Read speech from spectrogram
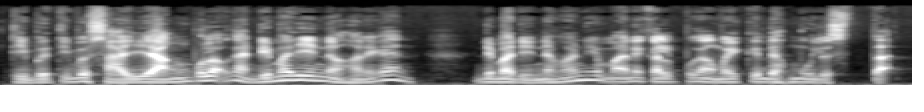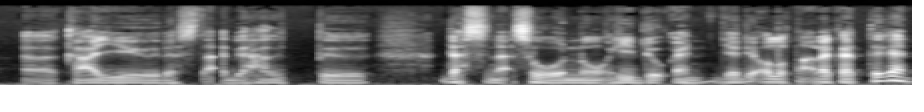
tiba-tiba sayang pula kan. Di Madinah ni kan? Di Madinah ni maknanya kalau perang mereka dah mula start uh, kaya dah start ada harta dah nak seronok hidup kan. Jadi Allah Ta'ala kata kan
